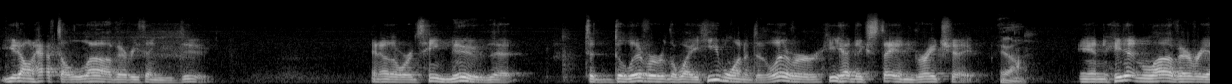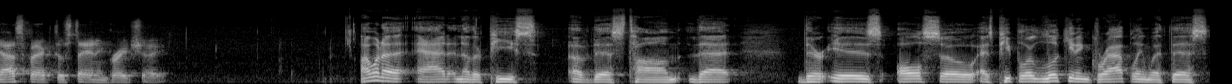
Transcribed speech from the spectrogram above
You don't have to love everything you do. In other words, he knew that to deliver the way he wanted to deliver, he had to stay in great shape. Yeah. And he didn't love every aspect of staying in great shape. I want to add another piece of this, Tom, that there is also, as people are looking and grappling with this,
